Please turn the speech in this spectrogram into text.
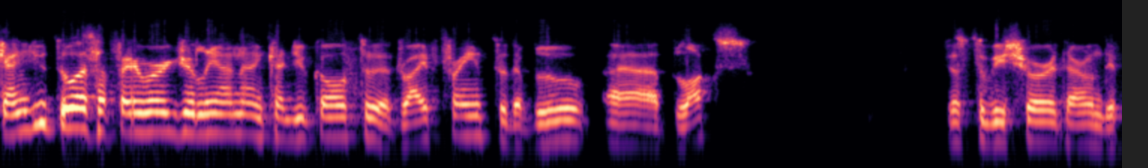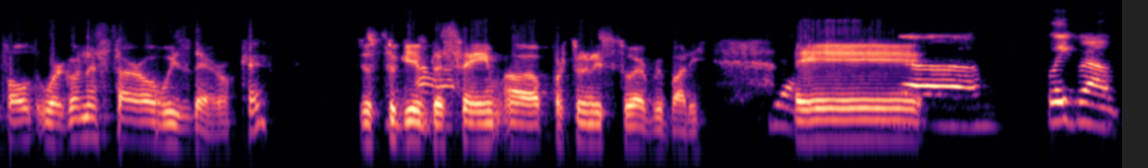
Can you do us a favor, Juliana, and can you go to the drivetrain to the blue uh, blocks? Just to be sure they're on default. We're going to start always there, okay? Just to give the Uh, same uh, opportunities to everybody. Eh, Uh, playground.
